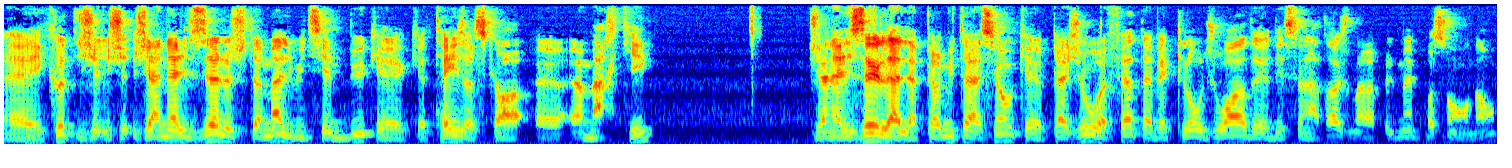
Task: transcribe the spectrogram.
Écoute, j'ai analysé justement le huitième but que, que Taze a marqué. J'ai analysé la, permutation que Pajot a faite avec l'autre joueur des sénateurs, je ne me rappelle même pas son nom.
